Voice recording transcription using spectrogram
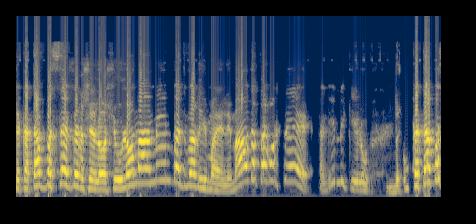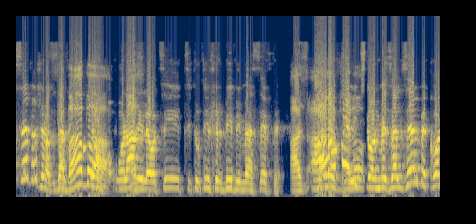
שכתב בספר שלו שהוא לא מאמין בדברים האלה, מה עוד אתה רוצה? תגיד לי, כאילו, ב- הוא כתב בספר שלו, אתה יודע, זה פופולרי אז- להוציא ציטוטים של ביבי מהספר. אז למה א', זה לא, מליצון מזלזל בכל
